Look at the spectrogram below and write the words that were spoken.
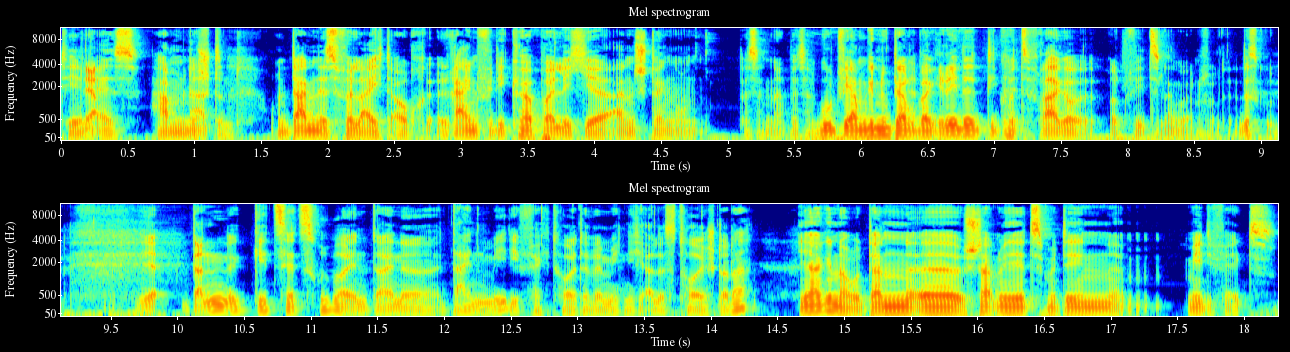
TMS, das Hamnat. Und dann ist vielleicht auch rein für die körperliche Anstrengung das dann besser. Gut, wir haben genug darüber geredet, die kurze Frage wird viel zu lang beantwortet. Das ist gut. Ja, dann geht's jetzt rüber in deine, deinen Medifekt heute, wenn mich nicht alles täuscht, oder? Ja, genau, dann äh, starten wir jetzt mit den ähm, Medifacts.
